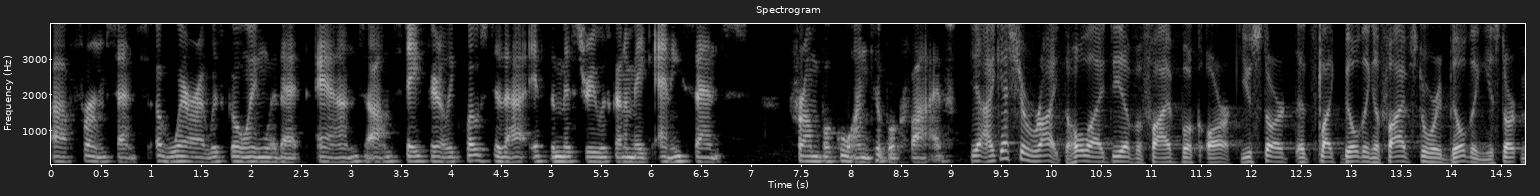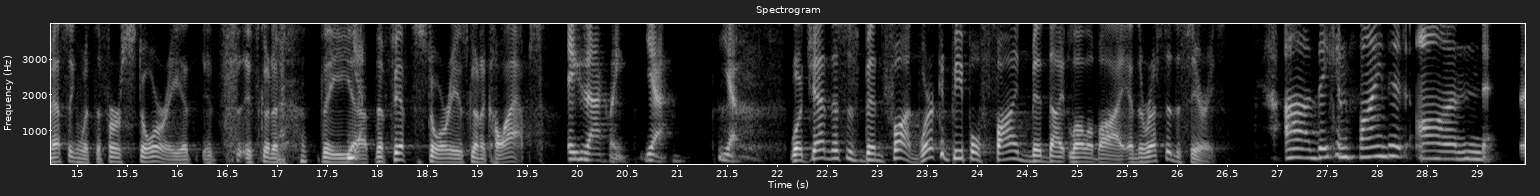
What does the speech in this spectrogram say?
uh, firm sense of where I was going with it and um, stay fairly close to that if the mystery was going to make any sense from book one to book five. Yeah, I guess you're right. The whole idea of a five book arc, you start, it's like building a five story building. You start messing with the first story, it, it's, it's going to, the, uh, yeah. uh, the fifth story is going to collapse. Exactly. Yeah. Yeah. Well, Jen, this has been fun. Where can people find Midnight Lullaby and the rest of the series? Uh, they can find it on uh,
